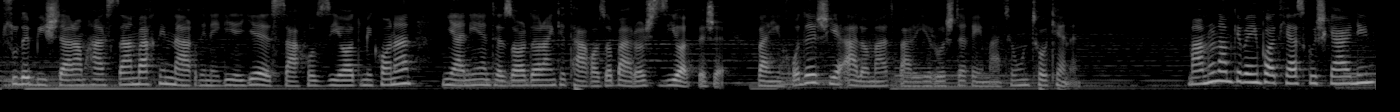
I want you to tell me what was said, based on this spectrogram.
سود بیشترم هستن وقتی نقدینگی یه استخر رو زیاد می‌کنن یعنی انتظار دارن که تقاضا براش زیاد بشه و این خودش یه علامت برای رشد قیمت اون توکنه. ممنونم که به این پادکست گوش کردین.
